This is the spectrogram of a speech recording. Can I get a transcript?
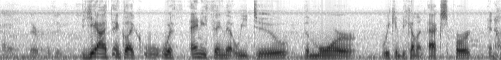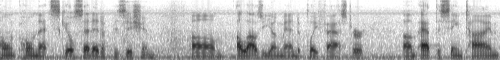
kind of their positions? Yeah, I think like with anything that we do, the more we can become an expert and hone, hone that skill set at a position, um, allows a young man to play faster. Um, at the same time,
